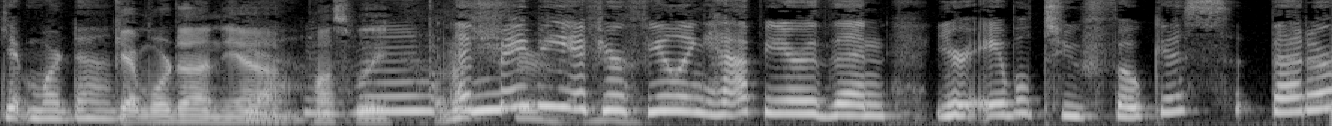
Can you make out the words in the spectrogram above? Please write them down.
get more done. Get more done, yeah, yeah. possibly. Mm-hmm. And sure. maybe if you're feeling happier, then you're able to focus better,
